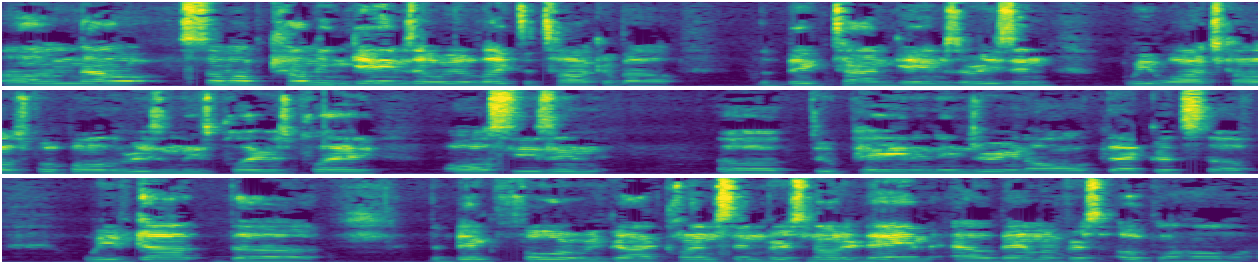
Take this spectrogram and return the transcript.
Um, now, some upcoming games that we would like to talk about, the big time games, the reason we watch college football, the reason these players play all season uh, through pain and injury and all that good stuff. We've got the the big four. We've got Clemson versus Notre Dame, Alabama versus Oklahoma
